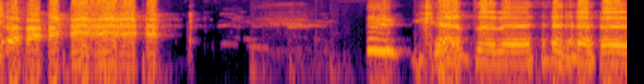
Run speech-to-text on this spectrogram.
Oh! Catarã!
